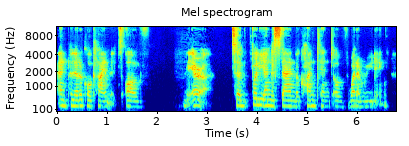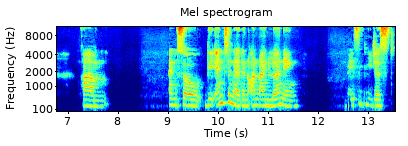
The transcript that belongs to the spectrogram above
and political climate of the era to fully understand the content of what I'm reading. Um, and so the internet and online learning basically just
